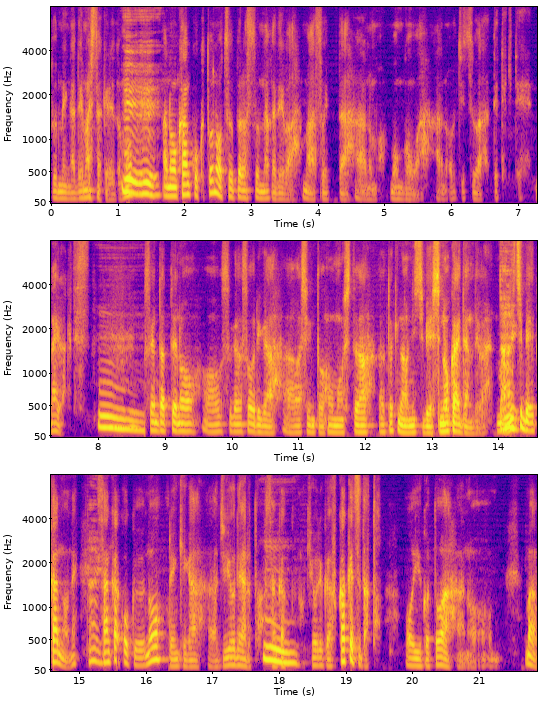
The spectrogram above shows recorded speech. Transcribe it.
文面が出ましたけれども、うん、あの韓国との2プラスの中では、まあ、そういったあの文言はあの実は出てきてないわけです。うん、先だっての菅総理がワシントンを訪問した時の日米首脳会談では、まあ、日米韓のね、はい、3か国の連携が重要であると、三角の協力が不可欠だということはあの、まあ、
